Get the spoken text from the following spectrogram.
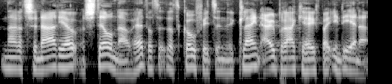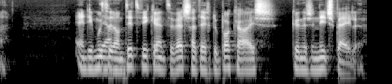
naar het scenario. Stel nou hè, dat, dat COVID een klein uitbraakje heeft bij Indiana. En die moeten dan dit weekend de wedstrijd tegen de Buckeyes kunnen ze niet spelen.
